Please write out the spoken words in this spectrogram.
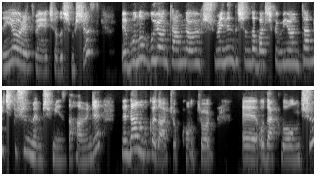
neyi öğretmeye çalışmışız ve bunu bu yöntemle ölçmenin dışında başka bir yöntem hiç düşünmemiş miyiz daha önce? Neden bu kadar çok kontrol e, odaklı olmuşuz.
